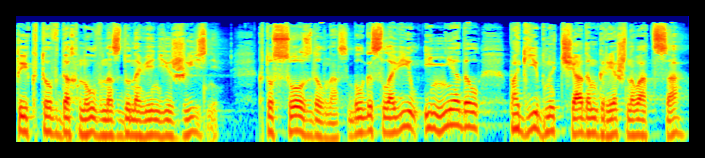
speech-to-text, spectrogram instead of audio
Ты, кто вдохнул в нас дуновение жизни, кто создал нас, благословил и не дал погибнуть чадом грешного Отца,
